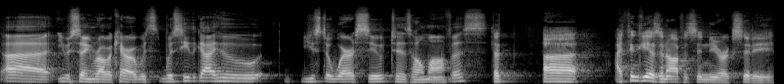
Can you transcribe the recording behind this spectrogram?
Uh, you were saying Robert Caro was was he the guy who used to wear a suit to his home office? That uh, I think he has an office in New York City.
